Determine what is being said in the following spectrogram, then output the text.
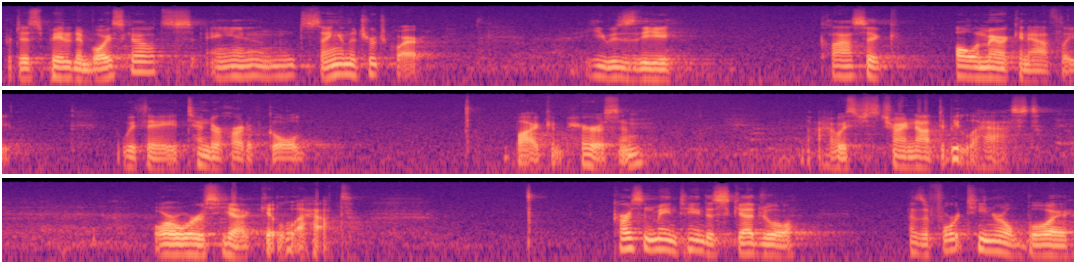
participated in Boy Scouts, and sang in the church choir. He was the classic All American athlete with a tender heart of gold. By comparison, I was just trying not to be last. Or worse yet, get laughed. Carson maintained a schedule as a 14 year old boy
